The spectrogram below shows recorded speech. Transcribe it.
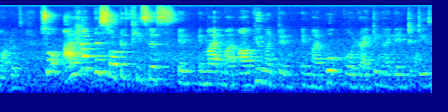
models. So I have this sort of thesis in, in my, my argument in, in my book called Writing Identities,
